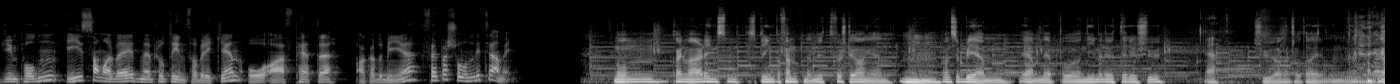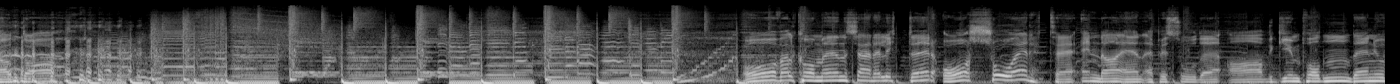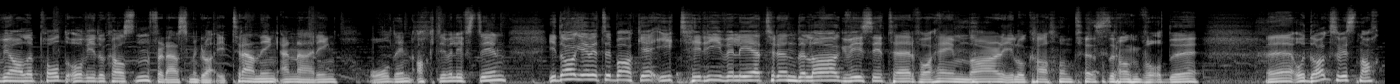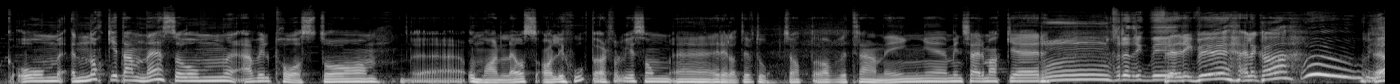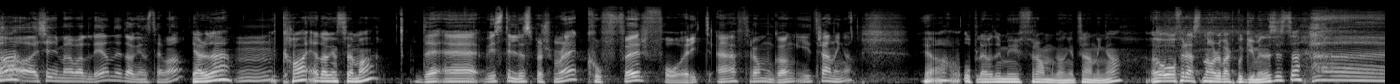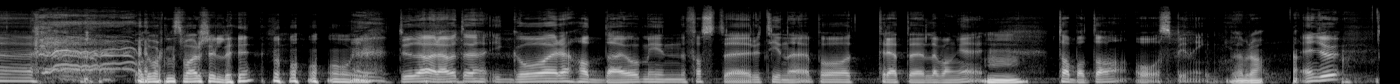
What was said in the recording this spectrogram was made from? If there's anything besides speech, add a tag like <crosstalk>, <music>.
Gympodden i samarbeid med Proteinfabrikken og AFPT, Akademiet for personlig trening. Noen kan være den som springer på 15 minutter første gangen, men så blir de, er de ned på 9 minutter eller 7. Ja. 7 er kanskje å ta i, men Ja, da <laughs> Og velkommen, kjære lytter og seer, til enda en episode av Gympodden. Den joviale pod- og videokasten for deg som er glad i trening, ernæring og den aktive livsstilen. I dag er vi tilbake i trivelige Trøndelag. Vi sitter her på Heimdal, i lokalene til Strongbody. Eh, og I dag skal vi snakke om nok et emne som jeg vil påstå eh, omhandler oss alle i hop. I hvert fall vi som er relativt opptatt av trening, eh, min kjære makker. Mm, Fredrik By. Fredrik By, eller hva? Ja, jeg kjenner meg veldig igjen i dagens tema. Gjør du det? Hva er dagens tema? Det er, vi stiller spørsmålet hvorfor får ikke jeg framgang i treninga? Ja, Opplever du mye framgang i treninga? Og forresten, har du vært på gym i det siste? <laughs> Og du ble en svar skyldig? <laughs> Du, det har jeg, vet du. I går hadde jeg jo min faste rutine på 3T Levanger. Tabata og spinning. Det er bra. Enn du?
